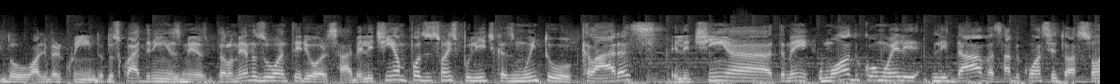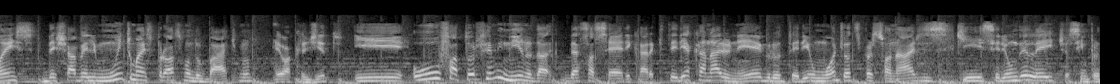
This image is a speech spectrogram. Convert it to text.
do Oliver Queen, do- dos quadrinhos mesmo. Pelo menos o anterior, sabe? Ele tinha posições políticas muito claras, ele tinha também o modo como ele lidava, sabe, com as situações, deixava ele muito mais próximo do Batman, eu acredito. E o fator feminino da- dessa série, cara, que teria Canário Negro, teria um monte de outros personagens que seria um deleite, assim, pra,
